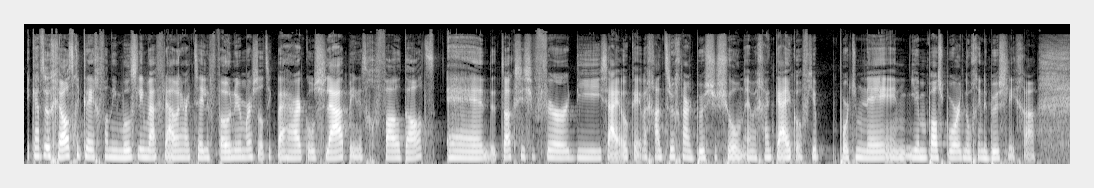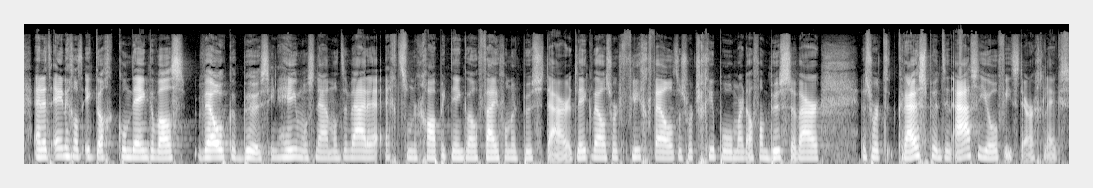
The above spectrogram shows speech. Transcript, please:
Ik heb toen geld gekregen van die moslimvrouw en haar telefoonnummer, zodat ik bij haar kon slapen in het geval dat. En de taxichauffeur die zei, oké, we gaan terug naar het busstation en we gaan kijken of je portemonnee en je paspoort nog in de bus liggen. En het enige wat ik dacht kon denken was, welke bus in hemelsnaam? Want er waren echt zonder grap, ik denk wel 500 bussen daar. Het leek wel een soort vliegveld, een soort Schiphol, maar dan van bussen waar een soort kruispunt in Azië of iets dergelijks.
